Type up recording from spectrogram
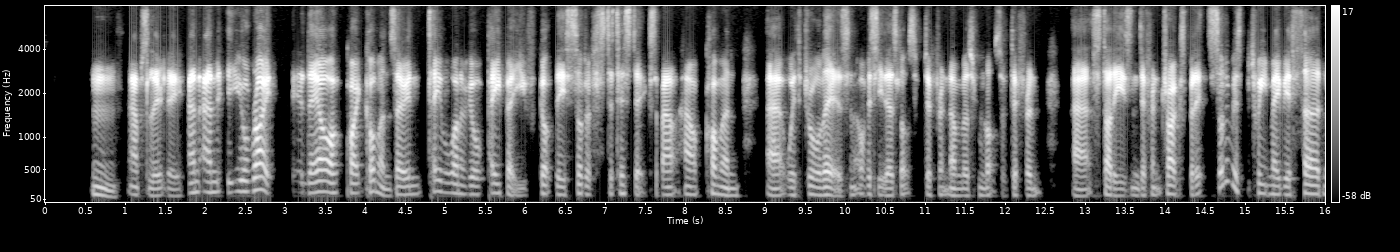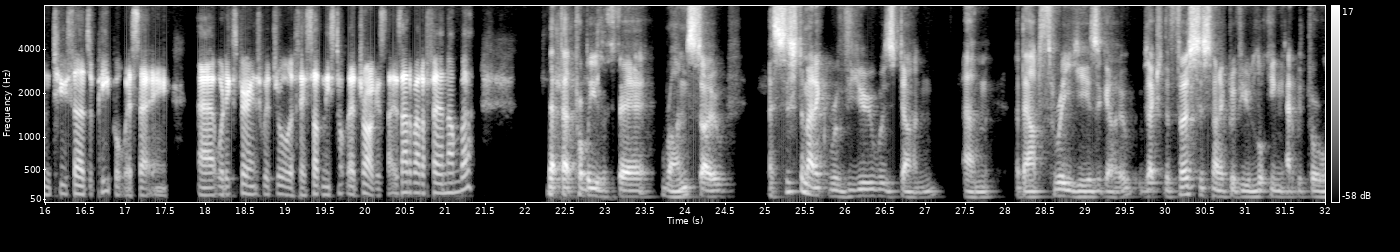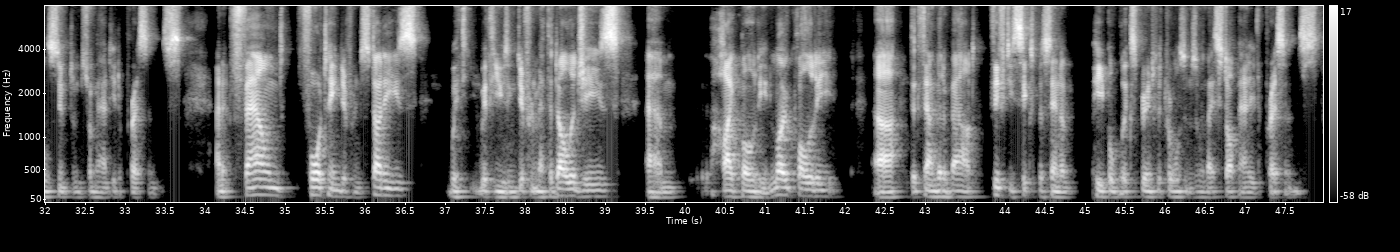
Mm, absolutely. And and you're right, they are quite common. So in table one of your paper, you've got these sort of statistics about how common uh, withdrawal is. And obviously there's lots of different numbers from lots of different uh, studies and different drugs, but it sort of is between maybe a third and two thirds of people we're saying uh, would experience withdrawal if they suddenly stop their drug. Is that is that about a fair number? That that probably is a fair run. So a systematic review was done um, about three years ago. It was actually the first systematic review looking at withdrawal symptoms from antidepressants. And it found 14 different studies with, with using different methodologies, um, high quality and low quality, uh, that found that about 56% of people will experience withdrawal symptoms when they stop antidepressants.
